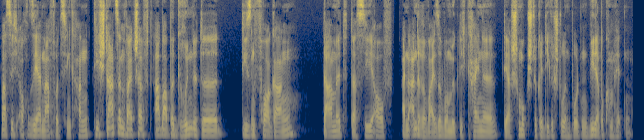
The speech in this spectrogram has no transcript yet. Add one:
was ich auch sehr nachvollziehen kann. Die Staatsanwaltschaft aber begründete diesen Vorgang damit, dass sie auf eine andere Weise womöglich keine der Schmuckstücke, die gestohlen wurden, wiederbekommen hätten.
